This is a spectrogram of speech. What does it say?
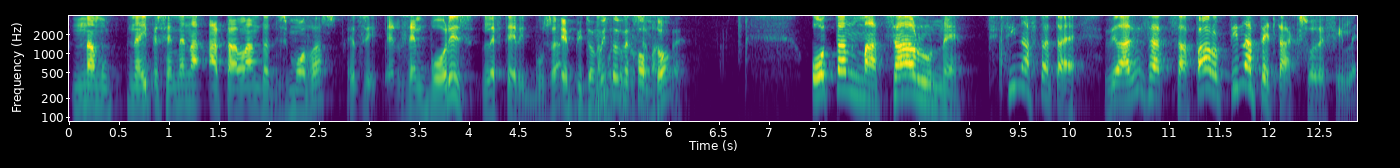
να, μου, να είπες σε μένα Αταλάντα της μόδας. Δεν μπορείς, Λευτέρη Μπούζα. να Επιτομή μου το πεις αυτό. δεχόμαστε. Όταν ματσάρουνε. Τι είναι αυτά τα. Δηλαδή θα, θα πάρω. Τι να πετάξω, ρε φίλε.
